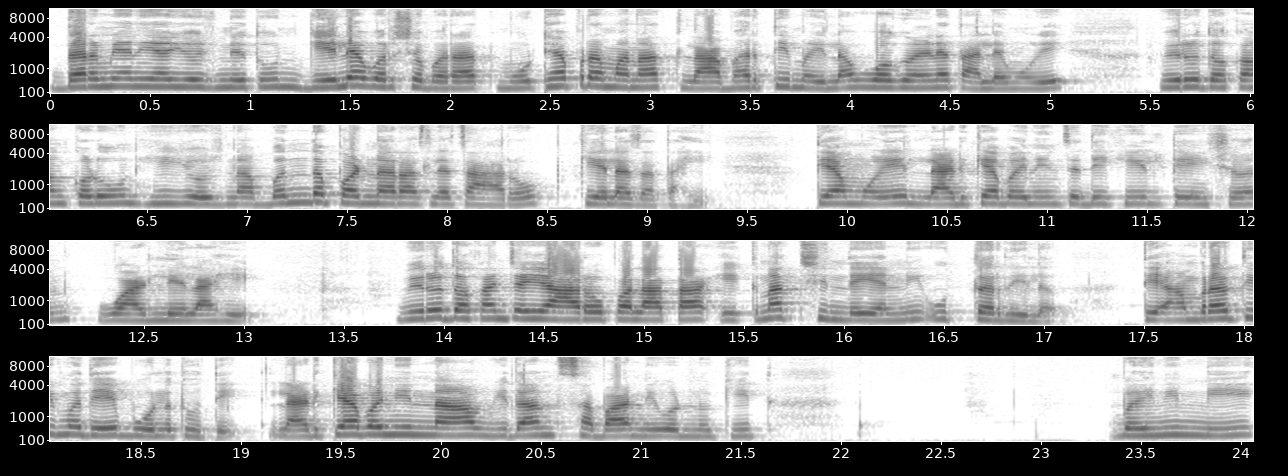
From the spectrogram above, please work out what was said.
दरम्यान या योजनेतून गेल्या वर्षभरात मोठ्या प्रमाणात लाभार्थी महिला वगळण्यात आल्यामुळे विरोधकांकडून ही योजना बंद पडणार असल्याचा आरोप केला जात आहे. त्यामुळे लाडक्या बहिणींचं देखील टेन्शन वाढलेलं आहे. विरोधकांच्या या आरोपाला आता एकनाथ शिंदे यांनी उत्तर दिलं. ते अमरावतीमध्ये बोलत होते. लाडक्या बहिणींना विधानसभा निवडणुकीत बहिणींनी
